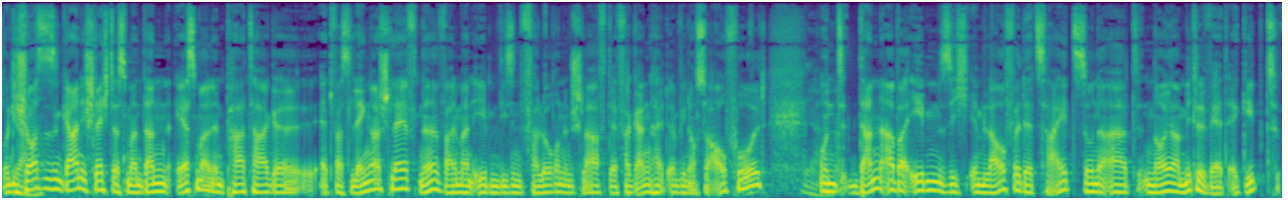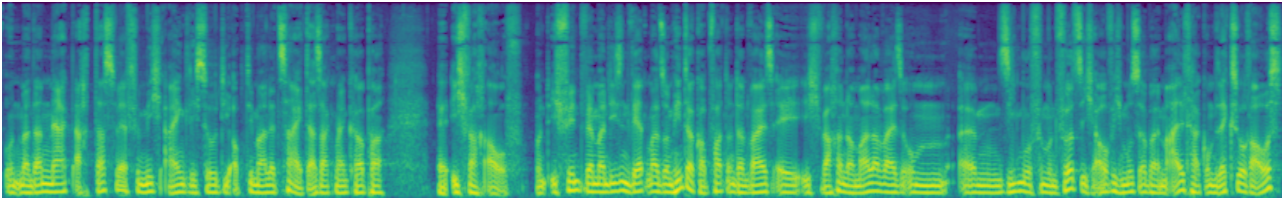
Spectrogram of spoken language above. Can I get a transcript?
Und die ja. Chancen sind gar nicht schlecht, dass man dann erstmal ein paar Tage etwas länger schläft, ne, weil man eben diesen verlorenen Schlaf der Vergangenheit irgendwie noch so aufholt ja. und dann aber eben sich im Laufe der Zeit so eine Art neuer Mittelwert ergibt und man dann merkt, ach, das wäre für mich eigentlich so die optimale Zeit. Da sagt mein Körper, äh, ich wach auf. Und ich finde, wenn man diesen Wert mal so im Hinterkopf hat und dann weiß, ey, ich wache normalerweise um ähm, 7.45 Uhr auf, ich muss aber im Alltag um 6 Uhr raus,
